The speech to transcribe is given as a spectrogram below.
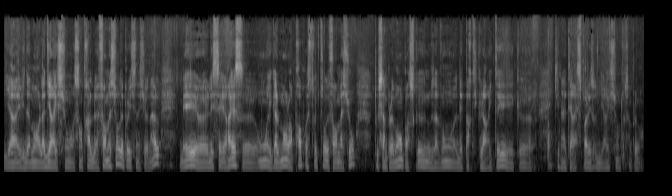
il y a évidemment la direction centrale de la formation de la police nationale, mais euh, les CRS euh, ont également leur propre structure de formation, tout simplement parce que nous avons des particularités et que, qui n'intéressent pas les autres directions, tout simplement.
